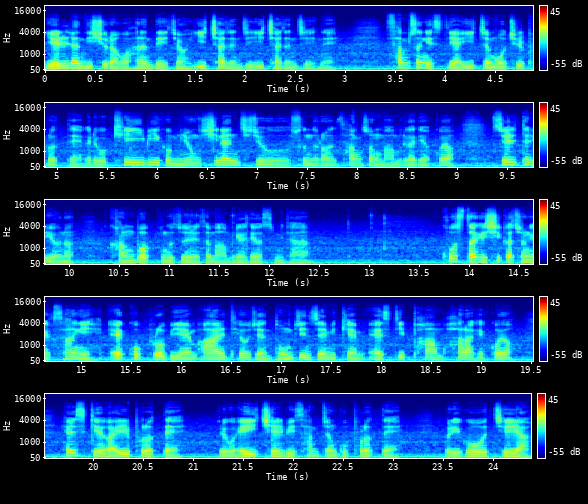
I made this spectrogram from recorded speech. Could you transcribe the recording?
옐런 이슈라고 하는데죠. 2차 전지, 2차 전지, 네. 삼성 SDI 2.57%대 그리고 KB금융 신한지주 순으로 상승 마무리가 되었고요. 셀트리온은 강보합 정도 수준에서 마무리가 되었습니다. 코스닥의 시가총액 상위 에코프로비엠, 알테오젠, 동진세미캠, ST팜 하락했고요. 헬스케어가 1%대 그리고 HLB 3.9%대 그리고 제약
